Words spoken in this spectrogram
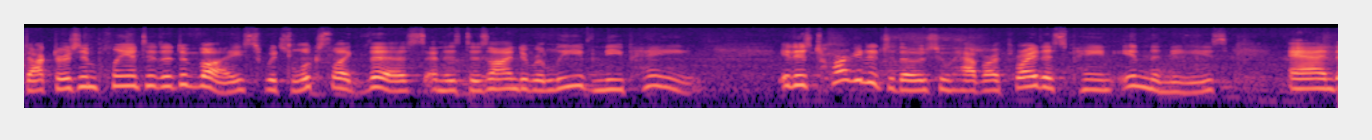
Doctors implanted a device which looks like this and is designed to relieve knee pain. It is targeted to those who have arthritis pain in the knees and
